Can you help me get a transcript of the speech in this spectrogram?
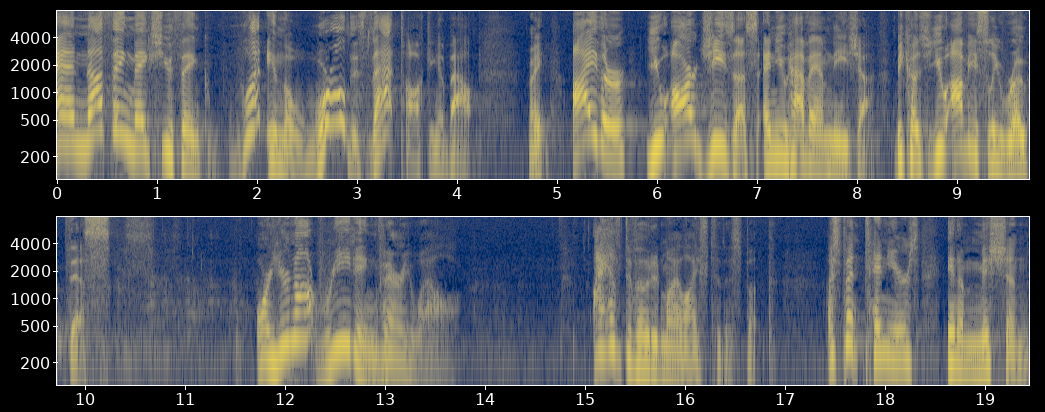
and nothing makes you think, what in the world is that talking about? Right? Either you are Jesus and you have amnesia because you obviously wrote this, or you're not reading very well. I have devoted my life to this book. I spent 10 years in a mission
